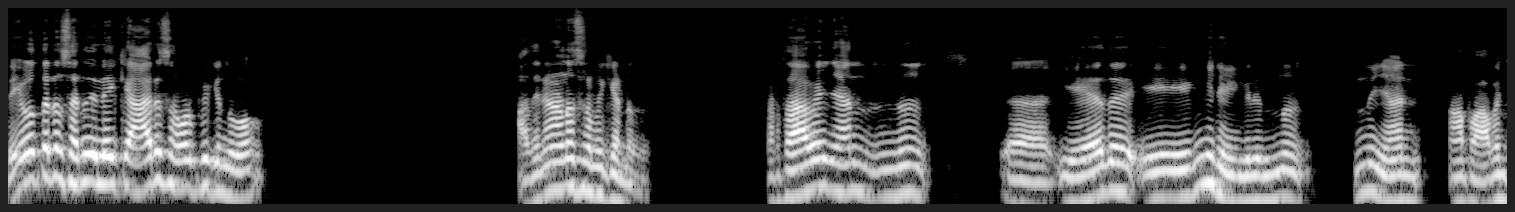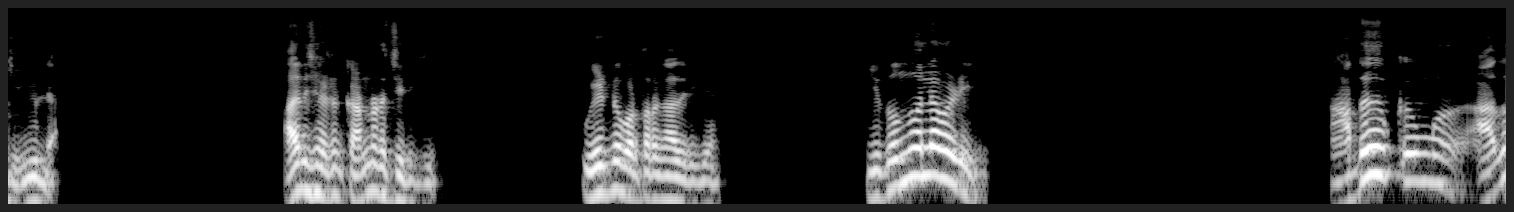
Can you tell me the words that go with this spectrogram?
ദൈവത്തിന്റെ സന്നിധിയിലേക്ക് ആര് സമർപ്പിക്കുന്നുവോ അതിനാണ് ശ്രമിക്കേണ്ടത്. കർത്താവെ ഞാൻ ഇന്ന് ഏത് എങ്ങനെയെങ്കിലും ഇന്ന് ഇന്ന് ഞാൻ ആ പാപം ചെയ്യില്ല അതിനുശേഷം കണ്ണടച്ചിരിക്കും. വീടിന് പുറത്തിറങ്ങാതിരിക്കാൻ. ഇതൊന്നുമല്ല വഴി. അത് അത്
